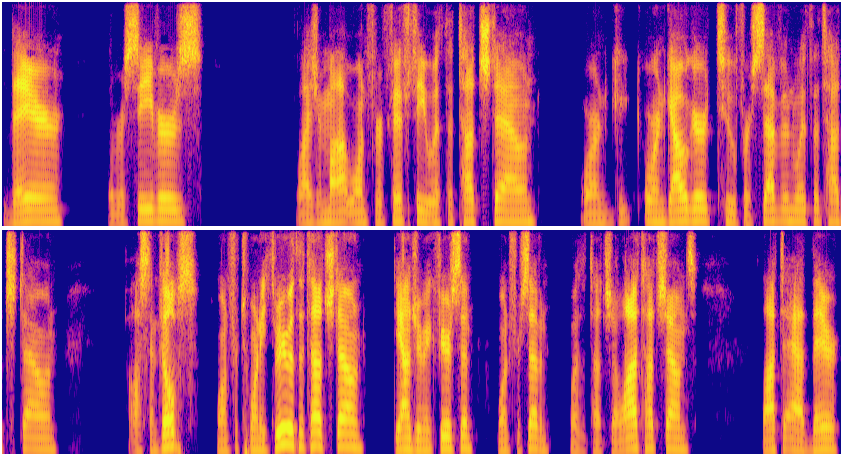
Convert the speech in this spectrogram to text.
There, the receivers, Elijah Mott, one for 50 with a touchdown. Oren, Oren Gauger, two for seven with a touchdown. Austin Phillips, one for 23 with a touchdown. DeAndre McPherson, one for seven with a touchdown. A lot of touchdowns, a lot to add there.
